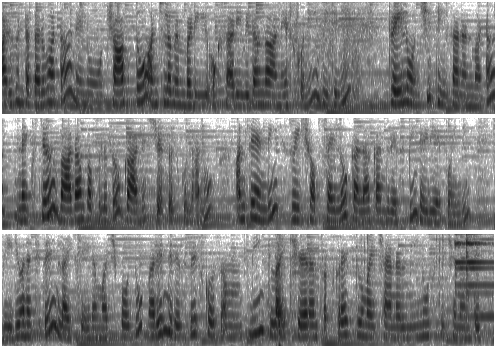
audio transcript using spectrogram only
అరగంట తర్వాత నేను చాక్తో అంచుల వెంబడి ఒకసారి ఈ విధంగా అనేసుకొని వీటిని ట్రేలోంచి తీసానమాట నెక్స్ట్ బాదాం పప్పులతో గార్నిష్ చేసేసుకున్నాను. అంతే అండి స్వీట్ షాప్ స్టైల్లో కలాకంద్ రెసిపీ రెడీ అయిపోయింది. వీడియో నచ్చితే లైక్ చేయడం మర్చిపోద్దు మరిన్ని రెసిపీస్ కోసం please like share and subscribe to my channel Meenu's kitchen and tips.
